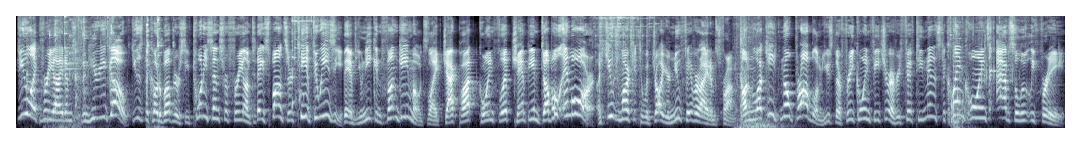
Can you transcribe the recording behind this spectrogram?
Do you like free items? Then here you go! Use the code above to receive 20 cents for free on today's sponsor, TF2Easy. They have unique and fun game modes like Jackpot, Coin Flip, Champion Double, and more! A huge market to withdraw your new favorite items from. Unlucky? No problem! Use their free coin feature every 15 minutes to claim coins absolutely free.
